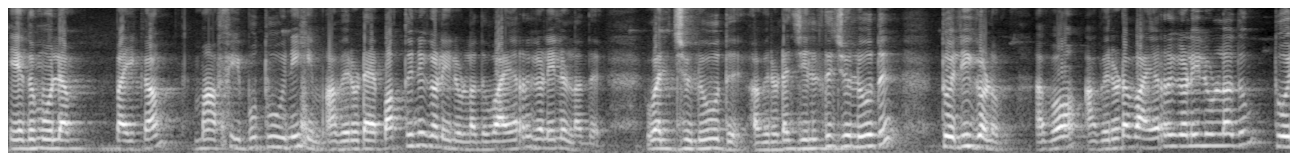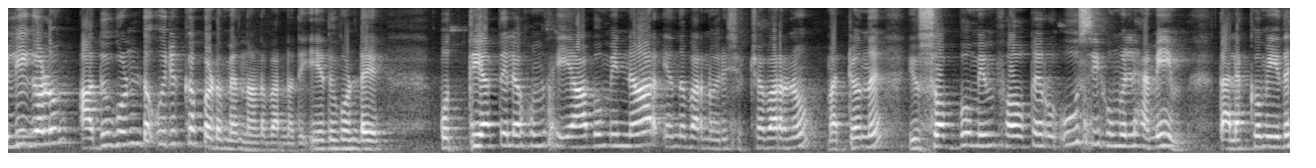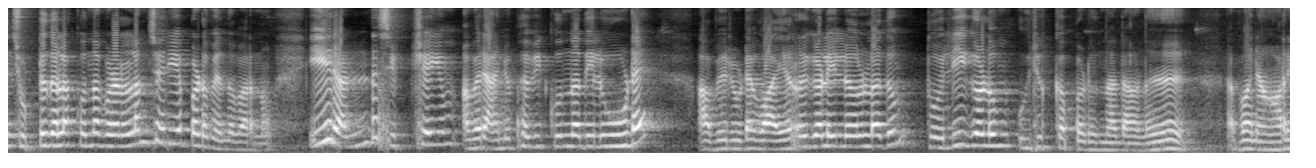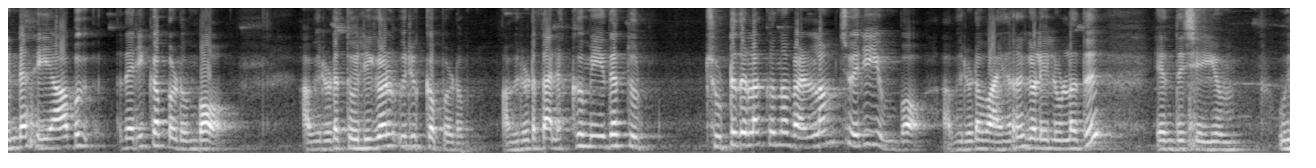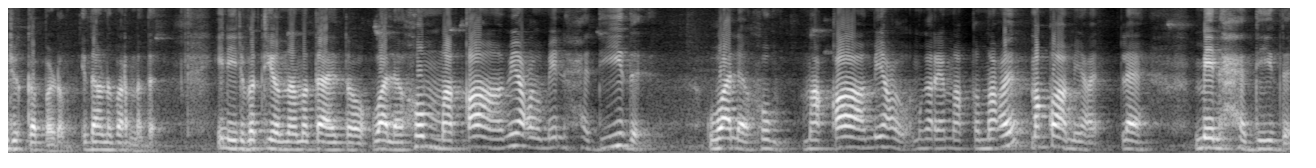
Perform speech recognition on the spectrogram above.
ഏതുമൂലം ബൈക്കാം മാഫി ബുത്തൂനിഹിം അവരുടെ ബത്തുനുകളിലുള്ളത് വയറുകളിലുള്ളത്. വൽ ജുലൂദ് അവരുടെ ജിൽദ് ജുലൂദ് തൊലികളും. അപ്പോൾ അവരുടെ വയറുകളിലുള്ളതും തൊലികളും അതുകൊണ്ട് ഉരുക്കപ്പെടുമെന്നാണ് പറഞ്ഞത്. ഏതുകൊണ്ട്? കുത്തിയത്തിലഹും ഹിയാബു മിന്നാർ എന്ന് പറഞ്ഞ ഒരു ശിക്ഷ പറഞ്ഞു. മറ്റൊന്ന് യുസബു മിം ഫൗഖി റൂസിഹുമുൽ ഹമീം. തലക്കുമീതെ ചുട്ടുതിളക്കുന്ന വെള്ളം ചൊരിയപ്പെടുമെന്ന് പറഞ്ഞു. ഈ രണ്ട് ശിക്ഷയും അവരനുഭവിക്കുന്നതിലൂടെ അവരുടെ വയറുകളിലുള്ളതും തൊലികളും ഉരുക്കപ്പെടുന്നതാണ്. അപ്പോൾ നാറിന്റെ ഹിയാബ് ധരിക്കപ്പെടുമ്പോൾ അവരുടെ തൊലികൾ ഉരുക്കപ്പെടും. അവരുടെ തലക്ക് മീതെ തു ചുട്ടുതിളക്കുന്ന വെള്ളം ചൊരിയുമ്പോൾ അവരുടെ വയറുകളിലുള്ളത് എന്ത് ചെയ്യും? ഉരുക്കപ്പെടും. ഇതാണ് പറഞ്ഞത്. ഇനി ഇരുപത്തിയൊന്നാമത്തെ ആയത്തോ വലഹും ഹദീദ്. വലഹും മഖാമിഉ. നമുക്കറിയാം മഖ്മഅ മഖാമിഅ അല്ലേ മിൻ ഹദീദ്.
